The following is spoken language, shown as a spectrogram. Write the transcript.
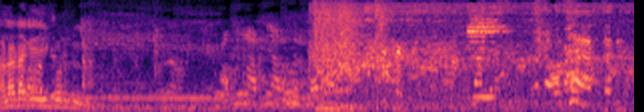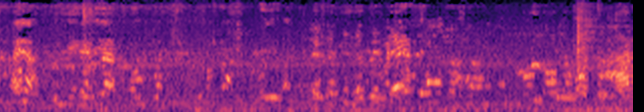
ঠান্ডাটাকে ই করে আসুন আপনি আসুন না না না আপনারা আসছে না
